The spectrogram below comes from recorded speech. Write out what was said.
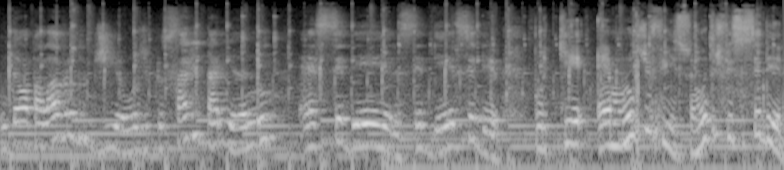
Então a palavra do dia hoje para o Sagitariano é ceder, ceder, ceder porque é muito difícil, é muito difícil ceder.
